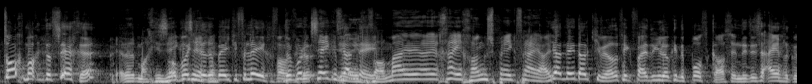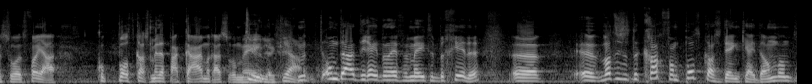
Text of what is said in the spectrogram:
Toch, mag ik dat zeggen? Ja, dat mag je zeker Of word je er een beetje verlegen van? Daar word ik zeker verlegen ja, nee. van. Maar uh, ga je gang, spreek vrij uit. Ja, nee, dankjewel. Dat vind ik fijn dat jullie ook in de podcast. En dit is eigenlijk een soort van, ja, podcast met een paar camera's eromheen. Tuurlijk, ja. Om daar direct dan even mee te beginnen. Uh, uh, wat is de kracht van podcast, denk jij dan? Want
